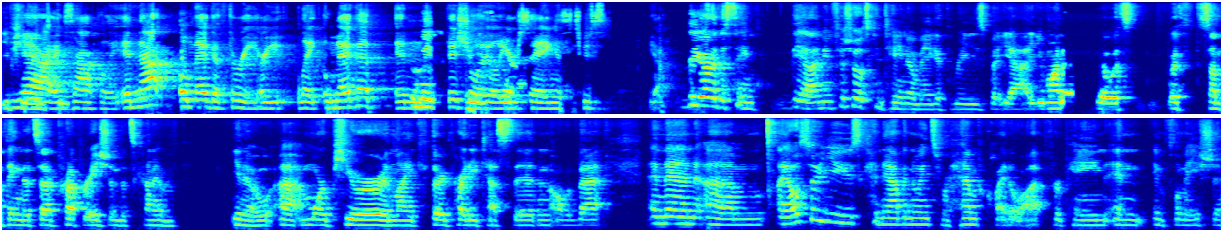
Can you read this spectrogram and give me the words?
EPA. Yeah, exactly. And not omega 3. Are you like omega and omega fish oil, you're saying is too, yeah. They are the same yeah, I mean, fish oils contain omega threes, but yeah, you want to go with with something that's a preparation that's kind of you know uh, more pure and like third party tested and all of that. And then um, I also use cannabinoids from hemp quite a lot for pain and inflammation.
